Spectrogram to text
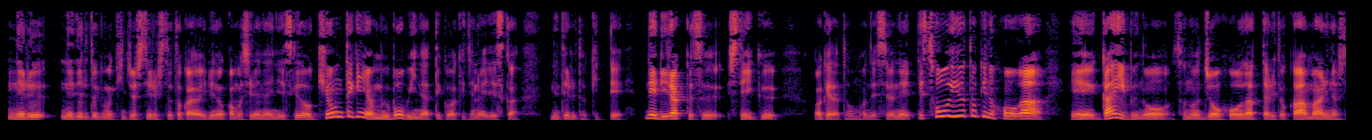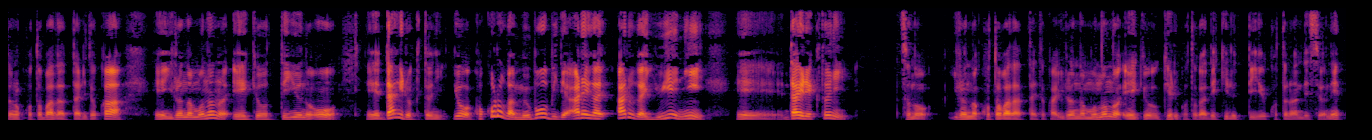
寝る、寝てる時も緊張してる人とかはいるのかもしれないんですけど、基本的には無防備になっていくわけじゃないですか。寝てる時って。で、リラックスしていく。わけだと思うんですよね。で、そういう時の方が、えー、外部のその情報だったりとか、周りの人の言葉だったりとか、えー、いろんなものの影響っていうのを、えー、ダイレクトに、要は心が無防備であれが、あるがゆえに、えダイレクトにそのいろんな言葉だったりとかいろんなものの影響を受けることができるっていうことなんですよね。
